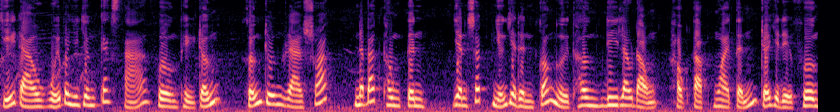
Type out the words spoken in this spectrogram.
chỉ đạo quỹ ban nhân dân các xã, phường, thị trấn khẩn trương rà soát, nắm bắt thông tin, danh sách những gia đình có người thân đi lao động, học tập ngoài tỉnh trở về địa phương,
